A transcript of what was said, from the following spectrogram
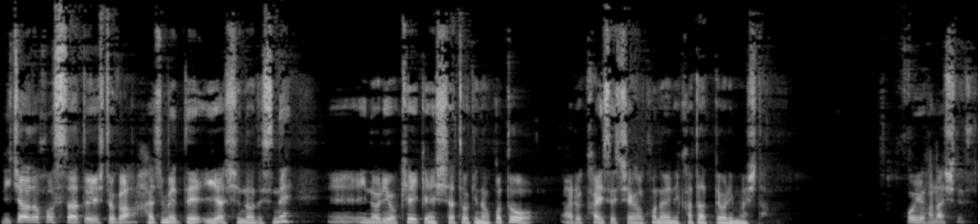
リチャード・ホスターという人が初めて癒しのですね、祈りを経験した時のことを、ある解説者がこのように語っておりました。こういう話です。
